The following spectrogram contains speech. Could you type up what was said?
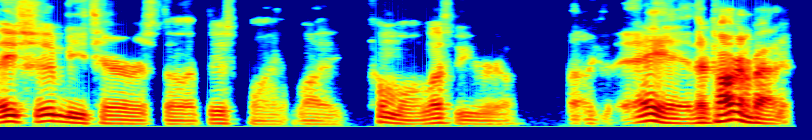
They should be terrorists though at this point. Like, come on, let's be real. Hey, they're talking about it.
